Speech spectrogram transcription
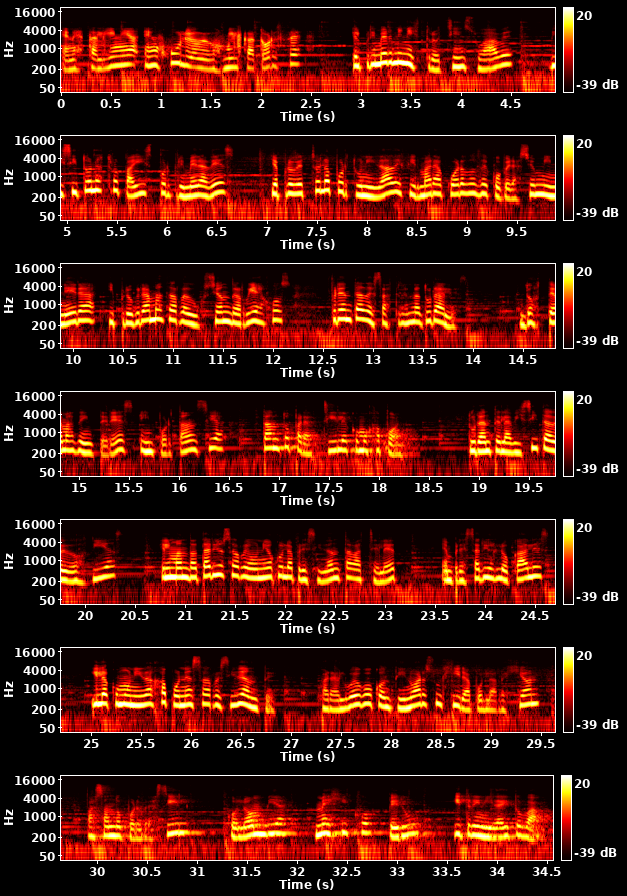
En esta línea, en julio de 2014, el primer ministro Shinzo Abe visitó nuestro país por primera vez y aprovechó la oportunidad de firmar acuerdos de cooperación minera y programas de reducción de riesgos frente a desastres naturales, dos temas de interés e importancia tanto para Chile como Japón. Durante la visita de dos días, el mandatario se reunió con la presidenta Bachelet, empresarios locales y la comunidad japonesa residente, para luego continuar su gira por la región, pasando por Brasil, Colombia, México, Perú y Trinidad y Tobago.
